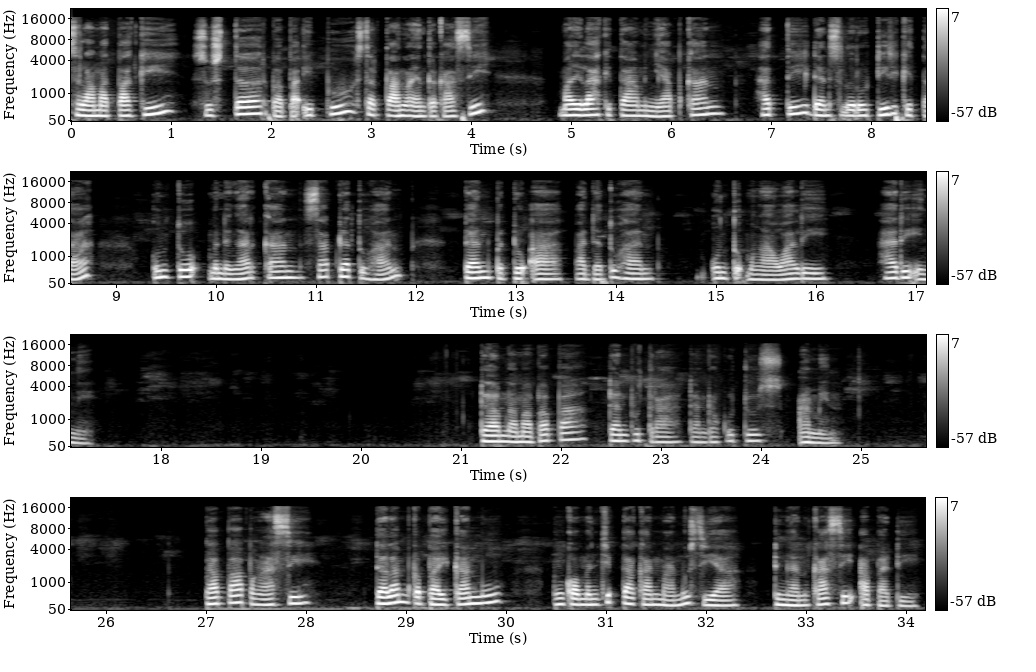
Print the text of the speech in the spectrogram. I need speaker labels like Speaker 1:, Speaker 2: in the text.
Speaker 1: Selamat pagi, suster, bapak, ibu, serta anak yang terkasih. Marilah kita menyiapkan hati dan seluruh diri kita untuk mendengarkan sabda Tuhan dan berdoa pada Tuhan untuk mengawali hari ini. Dalam nama Bapa dan Putra dan Roh Kudus. Amin. Bapa pengasih, dalam kebaikanmu engkau menciptakan manusia dengan kasih abadi.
